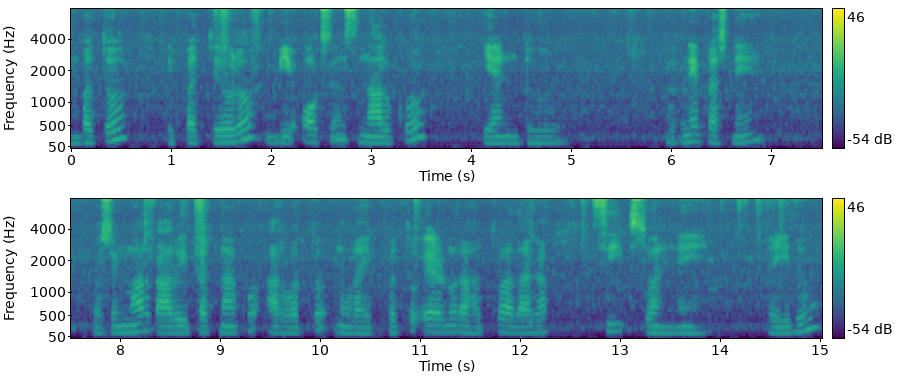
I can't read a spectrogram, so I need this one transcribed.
ಒಂಬತ್ತು, ಇಪ್ಪತ್ತೇಳು, ಬಿ, ಆಪ್ಷನ್ಸ್, ನಾಲ್ಕು, ಎಂಟು. ನಾಲ್ಕನೇ ಪ್ರಶ್ನೆ, ಕ್ವಶನ್ ಮಾರ್ಕ್, ಆರು ಇಪ್ಪತ್ತ್ನಾಲ್ಕು ಅರವತ್ತು, ನೂರ ಇಪ್ಪತ್ತು, ಎರಡುನೂರ ಹತ್ತು ಆದಾಗ ಸಿ, ಸೊನ್ನೆ, ಐದು,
